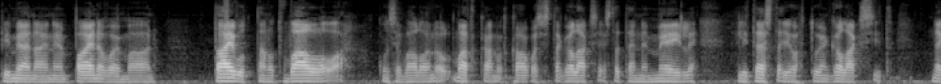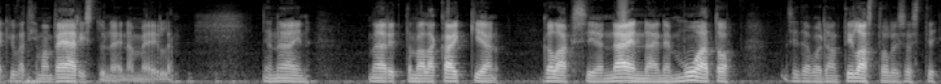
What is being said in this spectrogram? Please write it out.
pimeän aineen painovoima on taivuttanut valoa, kun se valo on matkaannut kaukaisista galakseista tänne meille. Eli tästä johtuen galaksit näkyvät hieman vääristyneinä meille. Ja näin määrittämällä kaikkien galaksien näennäinen muoto, sitä voidaan tilastollisesti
